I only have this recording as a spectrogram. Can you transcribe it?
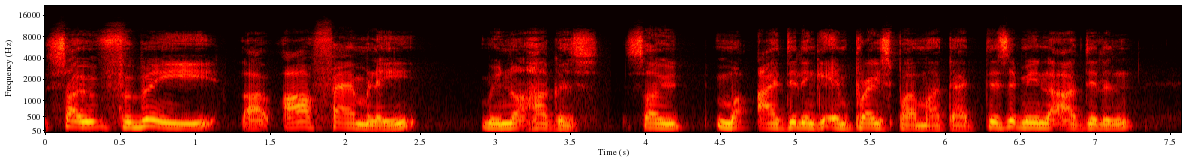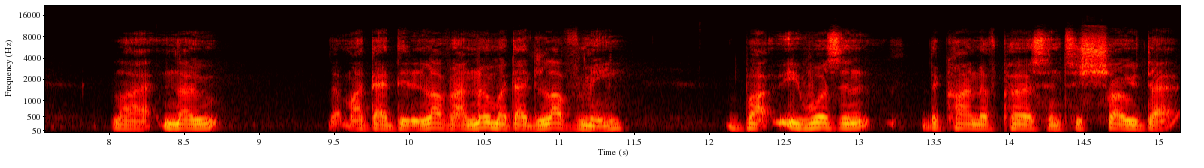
So for me, like our family, we're not huggers. So I didn't get embraced by my dad. Does it mean that I didn't like know that my dad didn't love me? I know my dad loved me, but he wasn't the kind of person to show that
